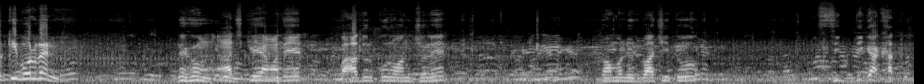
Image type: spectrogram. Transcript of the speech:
কি বলবেন? দেখুন আজকে আমাদের বাহাদুরপুর অঞ্চলের নবনির্বাচিত সিদ্দিকা খাতুন।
